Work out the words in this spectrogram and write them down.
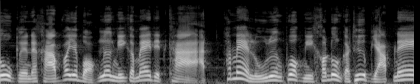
ลูกเลยนะครับ ว่าอย่าบอกเรื่องนี้กับแม่เด็ดขาด ถ้าแม่รู้เรื่องพวกนี้เขาโดนกระทืบยับแน่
